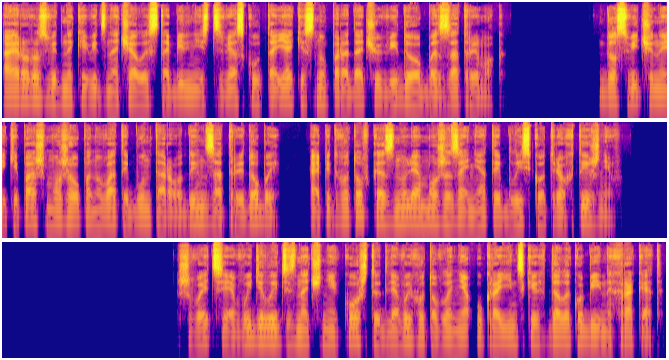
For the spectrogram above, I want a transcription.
аеророзвідники відзначали стабільність зв'язку та якісну передачу відео без затримок. Досвідчений екіпаж може опанувати бунтар 1 за три доби, а підготовка з нуля може зайняти близько трьох тижнів. Швеція виділить значні кошти для виготовлення українських далекобійних ракет.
